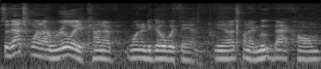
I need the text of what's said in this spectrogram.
so that's when I really kind of wanted to go within. You know, that's when I moved back home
